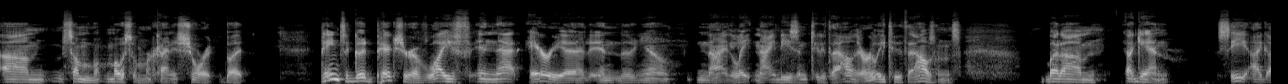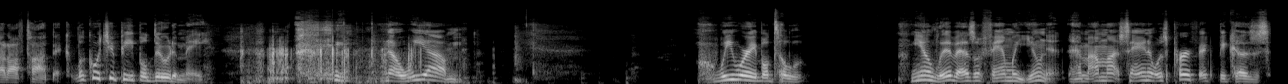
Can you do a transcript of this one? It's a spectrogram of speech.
Um, some, most of them are kind of short, but paints a good picture of life in that area in the you know ni- late '90s and 2000, early 2000s. But um, again, see, I got off topic. Look what you people do to me. no, we um, we were able to, you know, live as a family unit. And I'm not saying it was perfect because,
